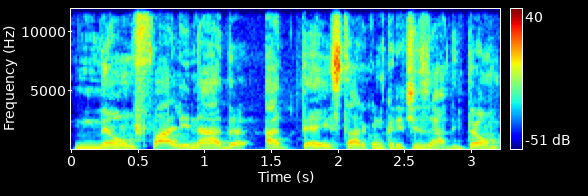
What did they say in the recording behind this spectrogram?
não fale nada até estar concretizado. Então,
